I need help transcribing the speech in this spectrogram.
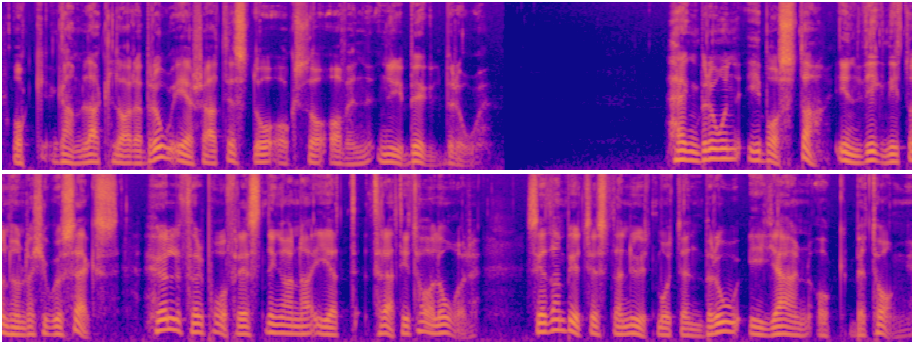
och gamla Klarabro ersattes då också av en nybyggd bro. Hängbron i Bosta, invigd 1926, höll för påfrestningarna i ett 30-tal år. Sedan byttes den ut mot en bro i järn och betong.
